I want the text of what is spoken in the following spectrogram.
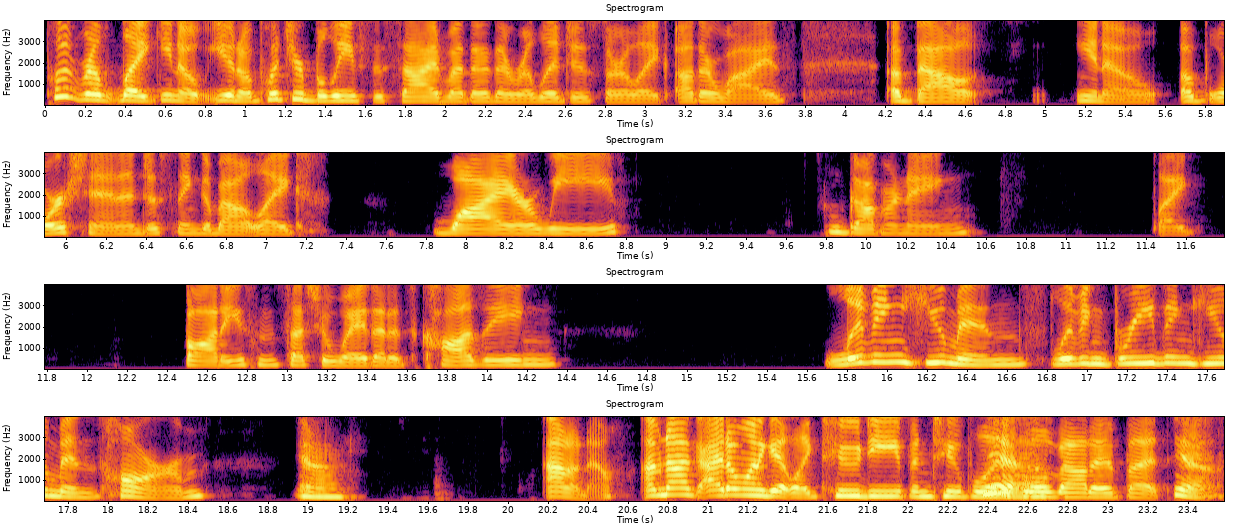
put re- like you know you know put your beliefs aside whether they're religious or like otherwise about you know abortion and just think about like why are we governing like bodies in such a way that it's causing living humans living breathing humans harm yeah. i don't know i'm not i don't want to get like too deep and too political Yeah. about it but Yeah.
